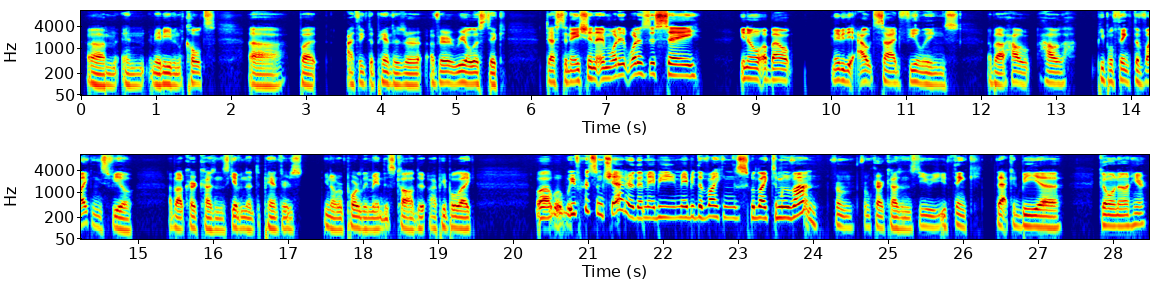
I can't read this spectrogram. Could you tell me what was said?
um, and maybe even the Colts. Uh, but I think the Panthers are a very realistic destination. And what what does this say? You know about maybe the outside feelings about how how people think the Vikings feel about Kirk Cousins, given that the Panthers, you know, reportedly made this call. Are people like, well, we've heard some chatter that maybe maybe the Vikings would like to move on from from Kirk Cousins. Do you you think that could be uh, going on here?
